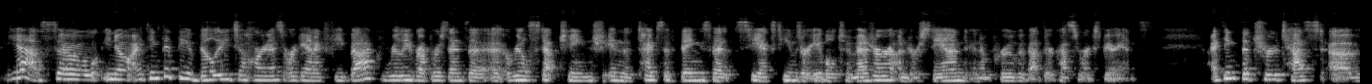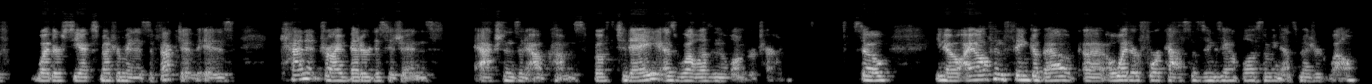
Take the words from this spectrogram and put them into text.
Yeah, so you know, I think that the ability to harness organic feedback really represents a, a, real step change in the types of things that CX teams are able to measure, understand, and improve about their customer experience. I think the true test of whether CX measurement is effective is can it drive better decisions, actions, and outcomes, both today as well as in the longer term? So, you know, I often think about uh, a weather forecast as an example of something that's measured well.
